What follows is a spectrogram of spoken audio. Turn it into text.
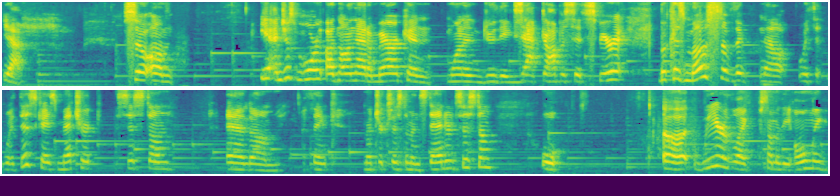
Yeah. So um yeah, and just more on, on that American wanted to do the exact opposite spirit because most of the now with with this case metric system and um I think metric system and standard system well uh, we're like some of the only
